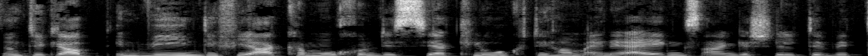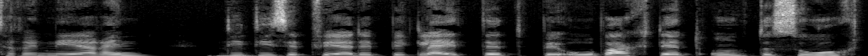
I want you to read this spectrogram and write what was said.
Und ich glaube, in Wien, die Fiaker machen das sehr klug. Die haben eine eigens angestellte Veterinärin, die mhm. diese Pferde begleitet, beobachtet, untersucht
